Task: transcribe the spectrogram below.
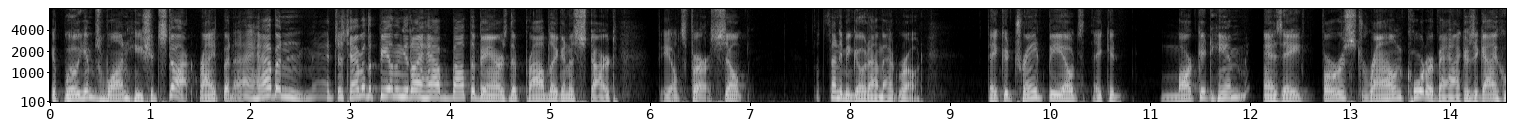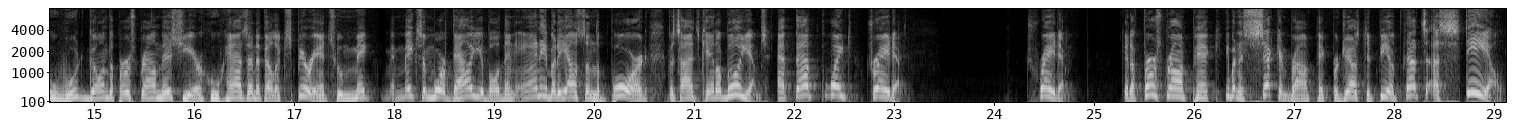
if Williams won, he should start, right? But I haven't just having the feeling that I have about the Bears, they're probably going to start Fields first. So let's not even go down that road. They could trade Fields, they could market him as a first round quarterback, as a guy who would go in the first round this year, who has NFL experience, who make, makes him more valuable than anybody else on the board besides Caleb Williams. At that point, trade him. Trade him. Get a first round pick, even a second round pick for Justin Fields. That's a steal.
